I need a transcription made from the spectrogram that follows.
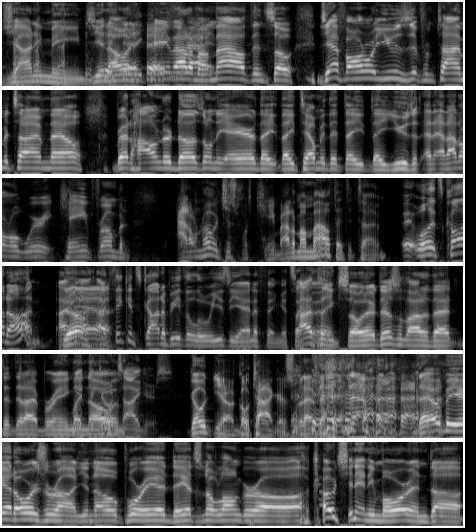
Johnny Means? You know, and it came out of my mouth. And so Jeff Arnold uses it from time to time now. Brett Hollander does on the air. They, they tell me that they, they use it. And, and I don't know where it came from, but I don't know. It just what came out of my mouth at the time. Uh, Well, it's caught on. I, Yeah. I, I think it's got to be the Louisiana thing. It's like I the- think so. There, there's a lot of that that, that I bring. like you know, the Go Tigers. Go, yeah, go Tigers. But that, that, that would be Ed Orgeron. You know, poor Ed. Ed's no longer uh, coaching anymore. And uh,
